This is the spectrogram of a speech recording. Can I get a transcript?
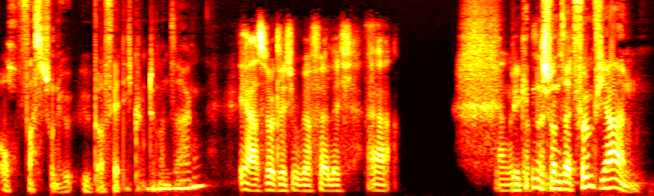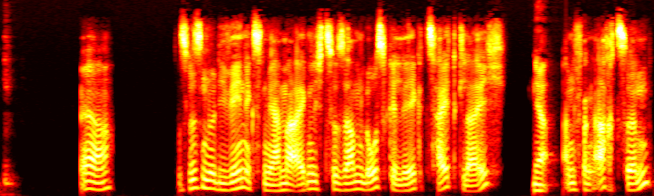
auch fast schon überfällig, könnte man sagen. Ja, ist wirklich überfällig. Ja. Lange wir kennen das schon seit fünf Jahren. Ja. Das wissen nur die wenigsten. Wir haben ja eigentlich zusammen losgelegt, zeitgleich. Ja. Anfang 18.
